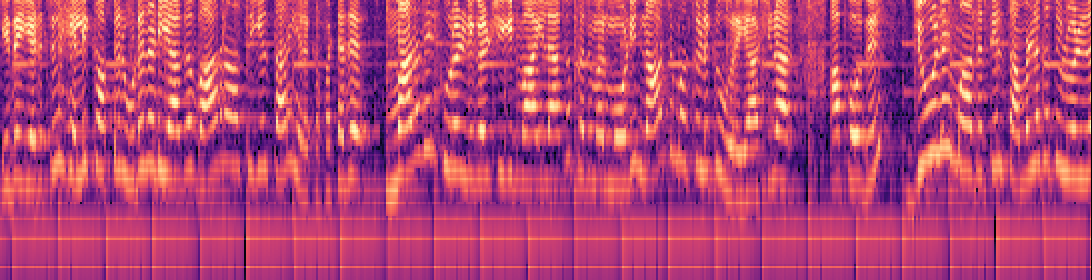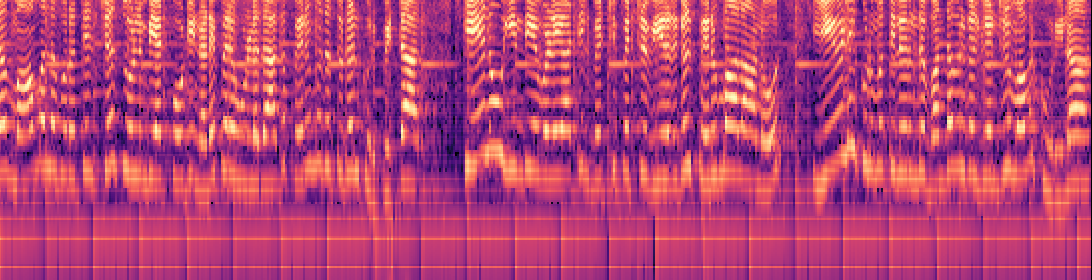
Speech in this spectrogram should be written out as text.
இதையடுத்து ஹெலிகாப்டர் உடனடியாக வாரணாசியில் தரையிறக்கப்பட்டது. மனதின் குரல் நிகழ்ச்சியின் வாயிலாக பிரதமர் மோடி நாட்டு மக்களுக்கு உரையாற்றினார். அப்போது ஜூலை மாதத்தில் தமிழகத்தில் உள்ள மாமல்லபுரத்தில் செஸ் ஒலிம்பியாட் போட்டி நடைபெற உள்ளதாக பெருமிதத்துடன் குறிப்பிட்டார். கேலோ இந்திய விளையாட்டில் வெற்றி பெற்ற வீரர்கள் பெரும்பாலானோர் ஏழை குடும்பத்திலிருந்து வந்தவர்கள் என்றும் அவர் கூறினார்.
